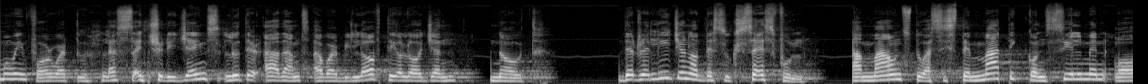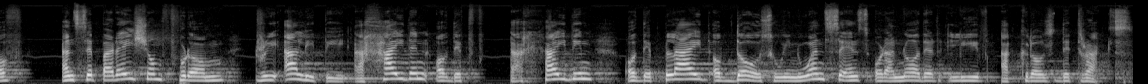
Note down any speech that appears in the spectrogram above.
Moving forward to last century, James Luther Adams, our beloved theologian, note the religion of the successful amounts to a systematic concealment of and separation from reality, a hiding of the a hiding of the plight of those who, in one sense or another, live across the tracks.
